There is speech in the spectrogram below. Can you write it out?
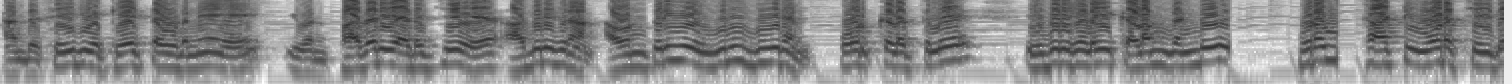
அந்த செய்தியை கேட்ட உடனே இவன் பதறி அடைச்சு அதிர்கிறான். அவன் பெரிய உரு வீரன் போர்க்களத்திலே எதிர்களை களம் கண்டு புறம் காட்டி ஓடச் செய்த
